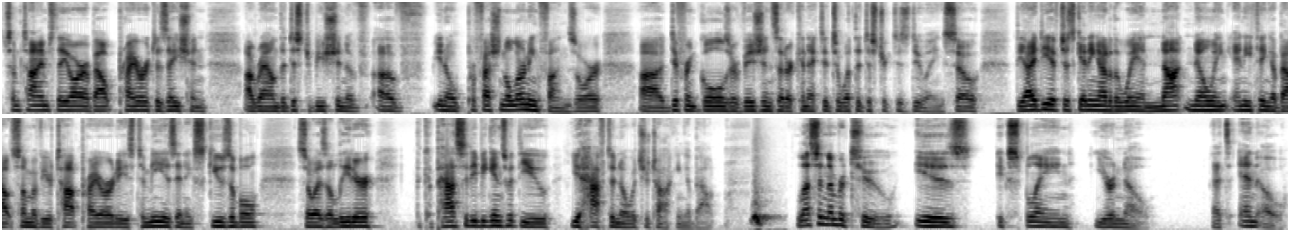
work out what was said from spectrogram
sometimes they are about prioritization around the distribution of, of you know professional learning funds or uh, different goals or visions that are connected to what the district is doing. So the idea of just getting out of the way and not knowing anything about some of your top priorities to me is inexcusable. So as a leader, the capacity begins with you. You have to know what you're talking about. Lesson number two is explain your no. That's N-O.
